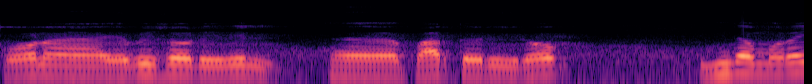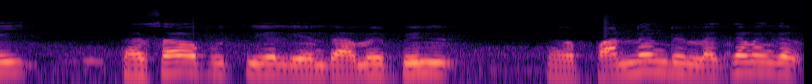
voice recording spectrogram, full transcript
போன எபிசோடு இதில் பார்த்து வருகிறோம். இந்த முறை தசாபுத்தியல் என்ற அமைப்பில் பன்னெண்டு லக்கணங்கள்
